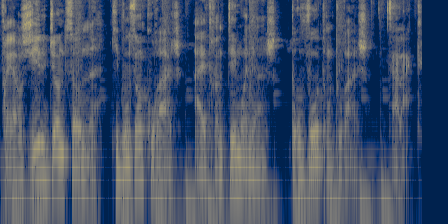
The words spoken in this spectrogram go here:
frère Gilles Johnson qui vous encourage à être un témoignage pour votre entourage. Salak.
